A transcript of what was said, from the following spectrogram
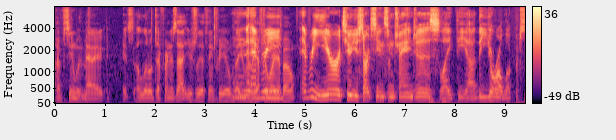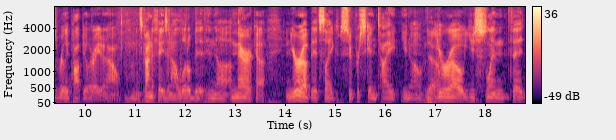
I've seen with men it, it's a little different. Is that usually a thing for you that you really have to every worry about? every year or two, you start seeing some changes, like the uh, the Euro look, which is really popular right now. Mm-hmm. It's kind of phasing out a little bit in uh, America. In Europe, it's like super skin tight. You know, Yeah. Euro, you slim fit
